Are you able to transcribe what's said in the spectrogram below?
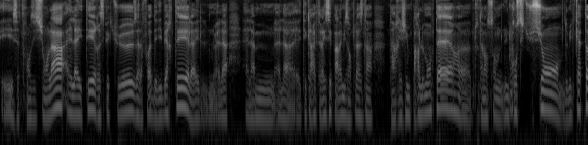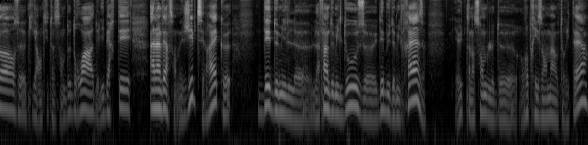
et cette transition-là, elle a été respectueuse à la fois des libertés, elle a, été caractérisée par la mise en place d'un régime parlementaire, euh, tout un ensemble, d'une constitution en 2014 euh, qui garantit un ensemble de droits, de libertés. À l'inverse, en Égypte, c'est vrai que dès 2000, la fin 2012 et début 2013, il y a eu tout un ensemble de reprises en main autoritaires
